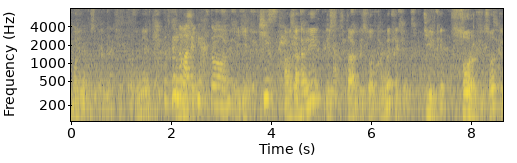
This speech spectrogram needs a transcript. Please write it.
В моєму сприйнятті. Розумієте? Тобто нема що- таких, хто І- чист. А взагалі із 100% митників тільки 40%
